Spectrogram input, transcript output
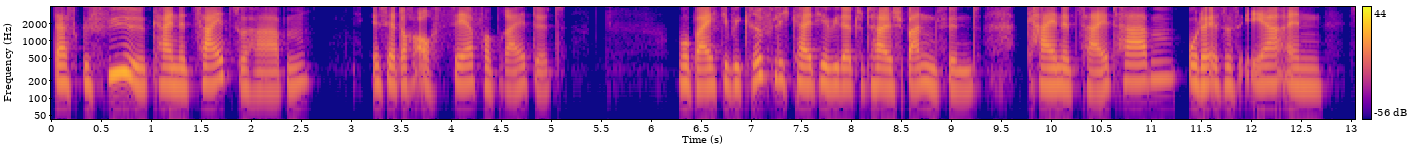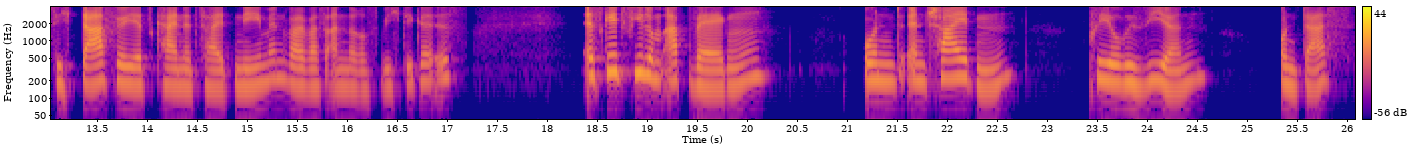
Das Gefühl, keine Zeit zu haben, ist ja doch auch sehr verbreitet. Wobei ich die Begrifflichkeit hier wieder total spannend finde. Keine Zeit haben oder ist es eher ein sich dafür jetzt keine Zeit nehmen, weil was anderes wichtiger ist? Es geht viel um Abwägen und Entscheiden, Priorisieren und das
